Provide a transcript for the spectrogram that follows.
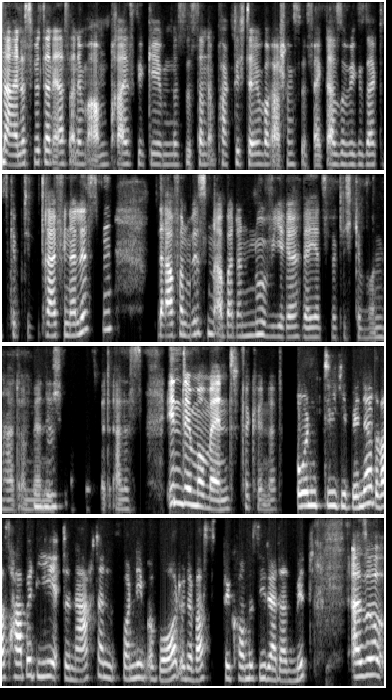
Nein, das wird dann erst an dem Abend preisgegeben. Das ist dann praktisch der Überraschungseffekt. Also wie gesagt, es gibt die drei Finalisten. Davon wissen aber dann nur wir, wer jetzt wirklich gewonnen hat und wer mhm. nicht. wird alles in dem Moment verkündet. Und die Gewinner, was haben die danach dann von dem Award oder was bekommen sie da dann mit? Also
